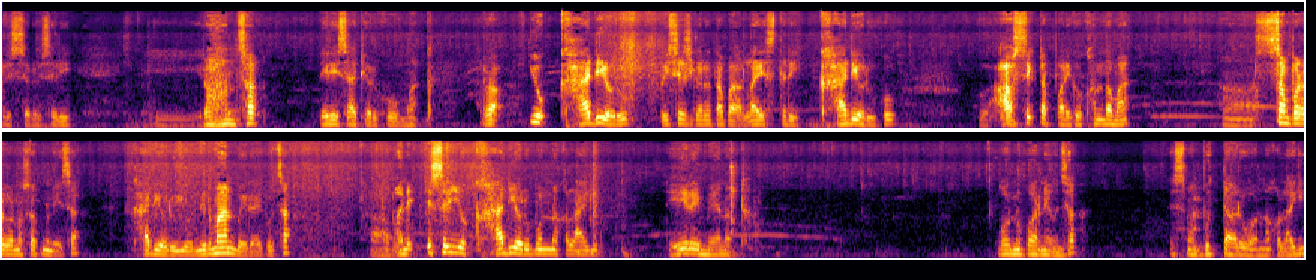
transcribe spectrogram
दृश्यहरू यसरी रहन्छ। धेरै साथीहरूकोमा र यो खाडीहरू विशेष गरेर तपाईँहरूलाई यसरी खाडीहरूको आवश्यकता परेको खण्डमा सम्पर्क गर्न सक्नुहुनेछ। खाडीहरू यो निर्माण भइरहेको छ। भने यसरी यो खाडीहरू बन्नका लागि धेरै मेहनत गर्नुपर्ने हुन्छ। यसमा बुत्ताहरू भर्नको लागि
